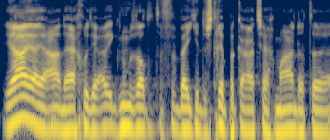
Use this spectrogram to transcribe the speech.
Ja, ja, ja. Nou ja, goed, ja. Ik noem het altijd even een beetje de strippenkaart, zeg maar. Dat, eh,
